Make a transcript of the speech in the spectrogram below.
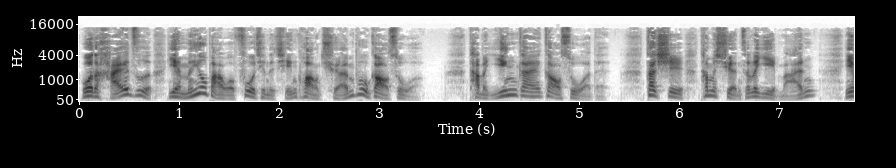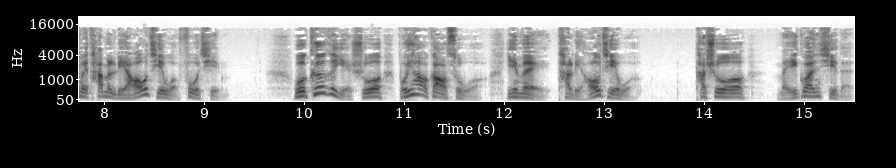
我的孩子也没有把我父亲的情况全部告诉我，他们应该告诉我的，但是他们选择了隐瞒，因为他们了解我父亲。我哥哥也说不要告诉我，因为他了解我。他说没关系的，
